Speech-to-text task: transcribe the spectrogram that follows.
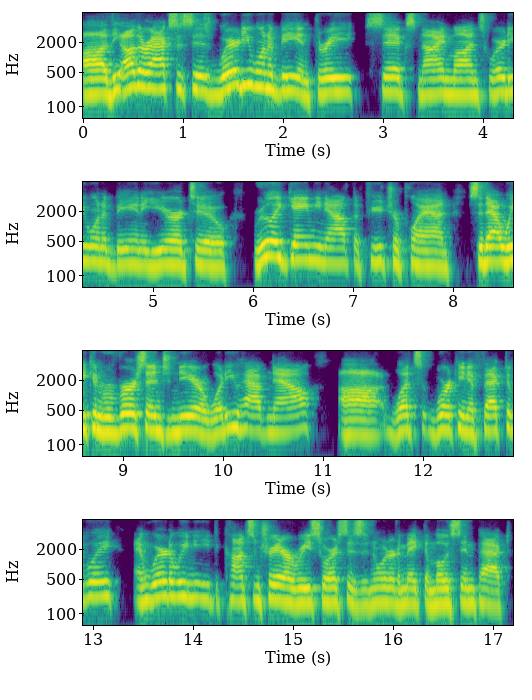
Uh, the other axis is where do you want to be in three, six, nine months? Where do you want to be in a year or two? Really gaming out the future plan so that we can reverse engineer what do you have now? Uh, what's working effectively? And where do we need to concentrate our resources in order to make the most impact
